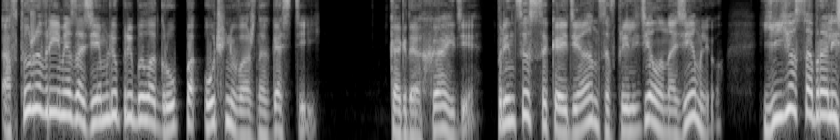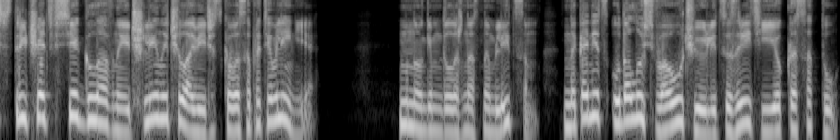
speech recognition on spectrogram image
а в то же время за Землю прибыла группа очень важных гостей. Когда Хайди, принцесса кайдианцев, прилетела на Землю, ее собрались встречать все главные члены человеческого сопротивления. Многим должностным лицам, наконец, удалось воочию лицезреть ее красоту.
